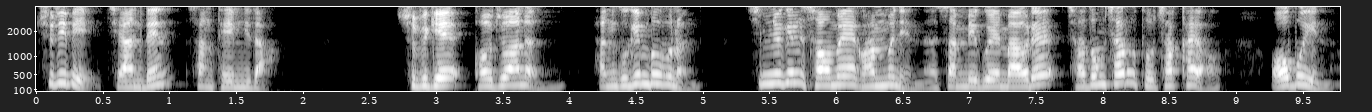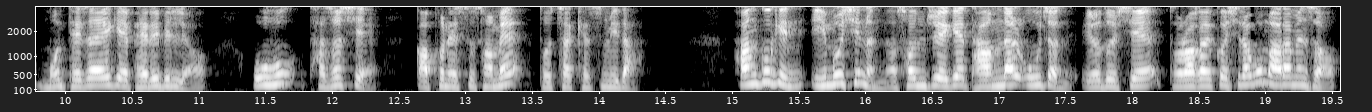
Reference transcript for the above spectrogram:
출입이 제한된 상태입니다. 수빅에 거주하는 한국인 부부는 16일 섬의 관문인 산미구의 마을에 자동차로 도착하여 어부인 몬테자에게 배를 빌려 오후 5시에 카포네스 섬에 도착했습니다. 한국인 이모 씨는 선주에게 다음날 오전 8시에 돌아갈 것이라고 말하면서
